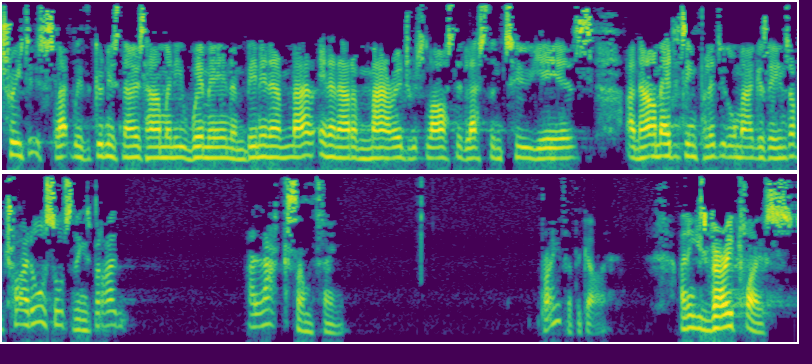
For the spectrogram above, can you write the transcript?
treated, slept with goodness knows how many women and been in, ma- in and out of marriage which lasted less than two years. And now I'm editing political magazines. I've tried all sorts of things, but I, I lack something. Pray for the guy. I think he's very close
